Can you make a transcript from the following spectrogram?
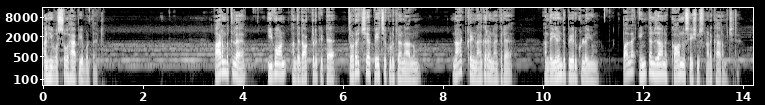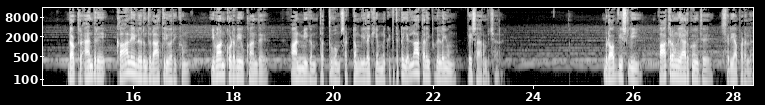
And he was so happy about that ஆரம்பத்தில் இவான் அந்த டாக்டர் கிட்ட தொடர்ச்சியாக பேச்சு கொடுக்கலனாலும் நாட்கள் நகர நகர அந்த இரண்டு பேருக்குள்ளேயும் பல இன்டென்ஸான கான்வர்சேஷன்ஸ் நடக்க ஆரம்பிச்சது. டாக்டர் ஆந்திரே காலையிலிருந்து ராத்திரி வரைக்கும் இவான் கூடவே உட்கார்ந்து ஆன்மீகம் தத்துவம் சட்டம் இலக்கியம்னு கிட்டத்தட்ட எல்லா தலைப்புகளையும் பேச ஆரம்பித்தார் பட் ஆப்வியஸ்லி பார்க்குறவங்க யாருக்கும் இது சரியா படலை.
